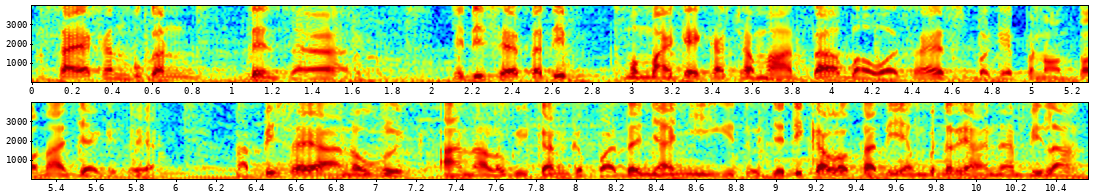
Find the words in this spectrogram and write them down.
saya kan bukan dancer. Jadi saya tadi memakai kacamata bahwa saya sebagai penonton aja gitu ya. Tapi saya analogik, analogikan kepada nyanyi gitu. Jadi kalau tadi yang benar yang Anya bilang,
